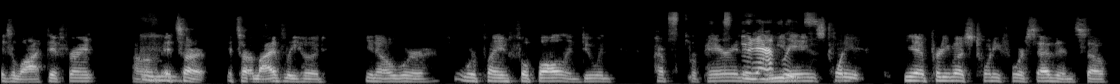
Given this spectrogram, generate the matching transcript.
is a lot different. Um, it's Mhm. our it's our livelihood. You know, we're we're playing football and doing pre- preparing Student and meetings 20 yeah, pretty much 24/7. So,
